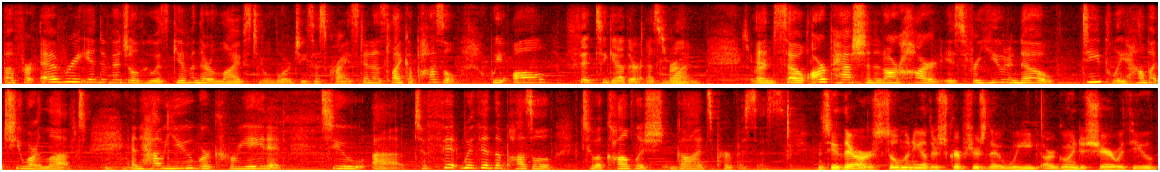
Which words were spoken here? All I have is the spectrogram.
but for every individual who has given their lives to the Lord Jesus Christ. And it's like a puzzle. We all fit together as That's one. Right. Right. And so, our passion and our heart is for you to know deeply how much you are loved mm-hmm. and how you were created to, uh, to fit within the puzzle to accomplish God's purposes. And see, there are so many other scriptures that we are going to share with you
